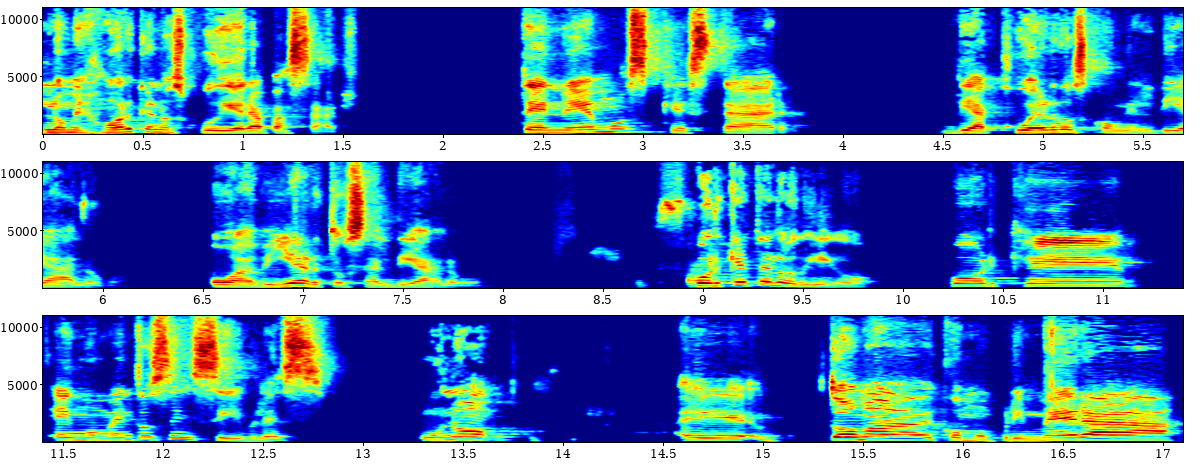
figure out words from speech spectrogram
lo mejor que nos pudiera pasar. Tenemos que estar de acuerdo con el diálogo o abiertos al diálogo. ¿Por qué te lo digo? Porque en momentos sensibles uno eh, toma como primera,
